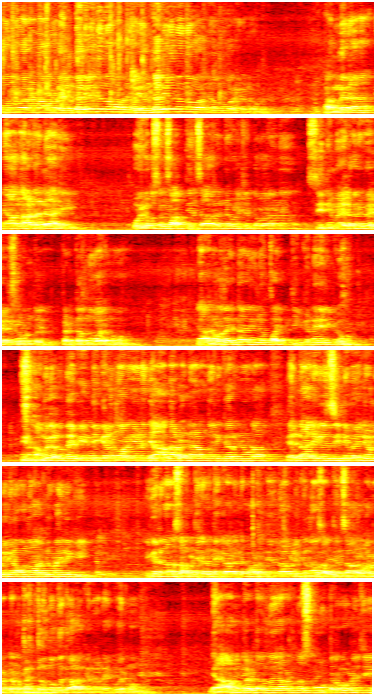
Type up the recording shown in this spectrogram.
പോകുന്ന പറയണ അവളോട് എന്തെങ്കിലും പറഞ്ഞു എന്തെങ്കിലും പറഞ്ഞു എന്ന് പറയുന്നോട് അങ്ങനെ ഞാൻ നടനായി. ഒരു ദിവസം സത്യൻ സാർ എന്നെ വിളിച്ചിട്ട് പറഞ്ഞു സിനിമയിലൊരു വേഷമുണ്ട് പെട്ടെന്ന് വരണോ? ഞാനോട് എന്നാലും പറ്റിക്കണേയിരിക്കും ഞാൻ വെറുതെ വീട്ടിൽ പറഞ്ഞാണ് ഞാൻ നടനാണെന്ന് എനിക്ക് അറിഞ്ഞൂടാ എന്നാരെങ്കിലും സിനിമയിൽ വിളിക്കണമെന്ന് പറഞ്ഞൂടാ എനിക്ക്. ഇങ്ങനെ സത്യരണ്ടിക്കാടിന്റെ പടത്തിൽ നിന്നാ വിളിക്കുന്ന സത്യൻ സാറ് പറഞ്ഞിട്ടാണ്. പെട്ടെന്നൊന്ന് കാക്കനാടേക്ക് വരണമെന്ന് ഞാൻ പെട്ടെന്ന് അവിടുന്ന് സ്കൂട്ടർ ഓടിച്ച്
